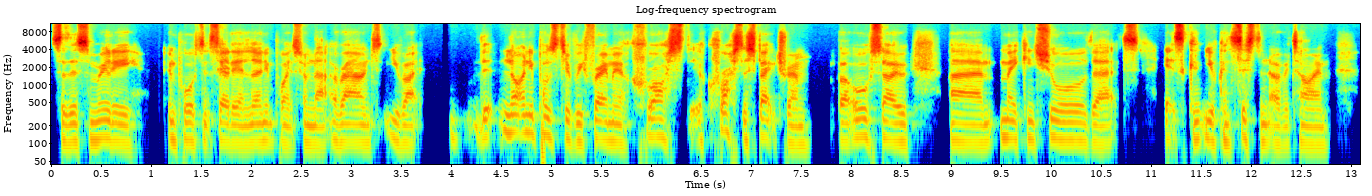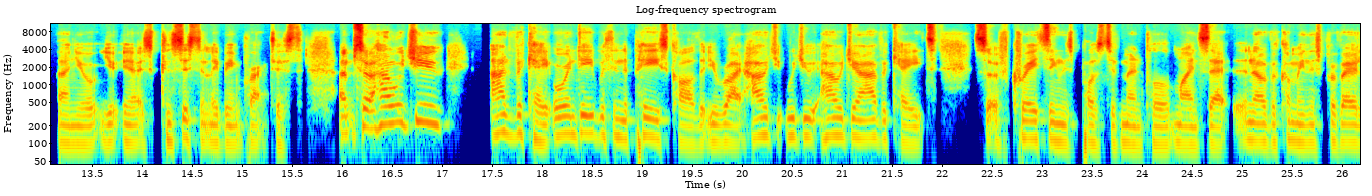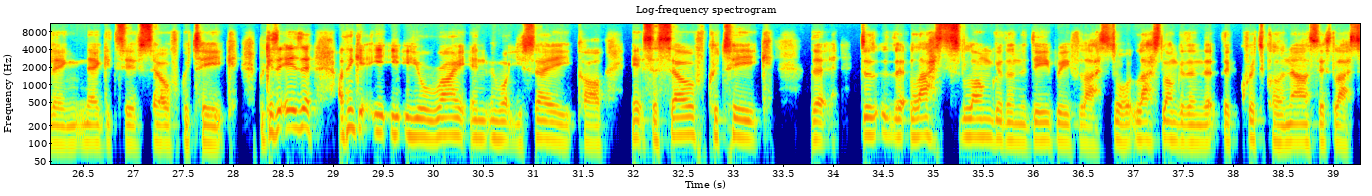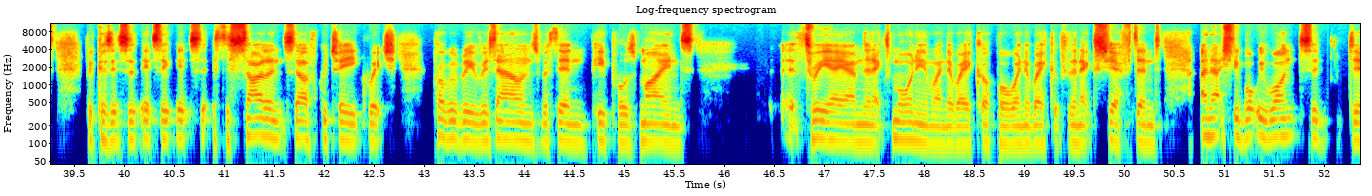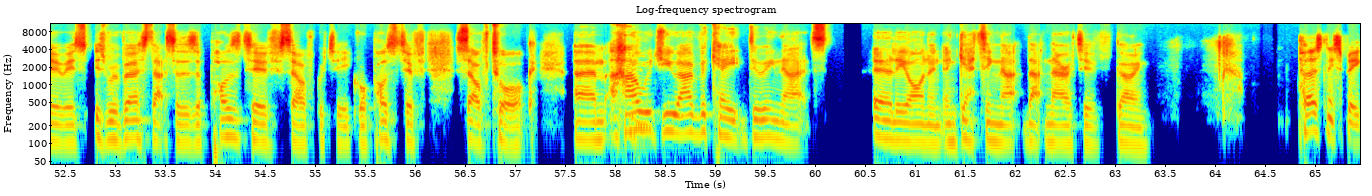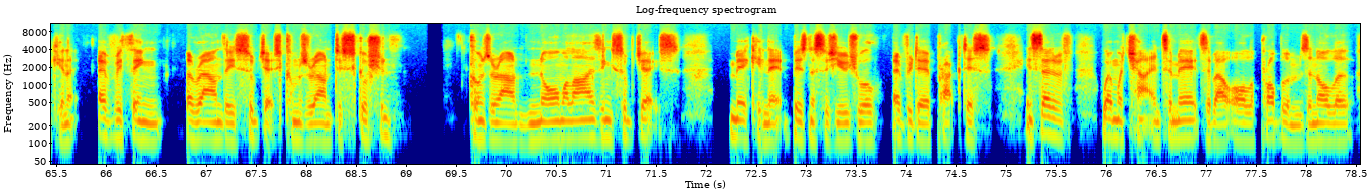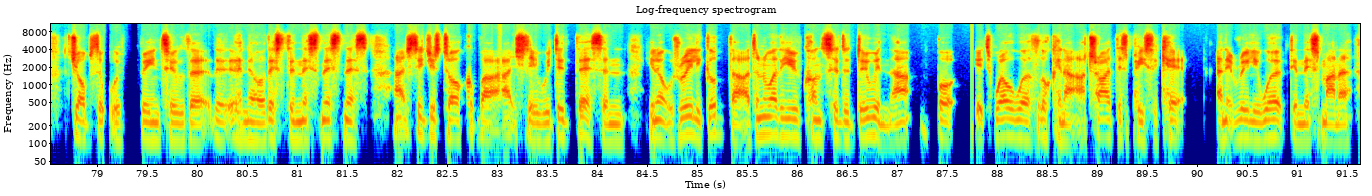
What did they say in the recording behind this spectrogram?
So there's some really important salient learning points from that around you right the, not only positive reframing across the, across the spectrum but also um, making sure that it's you're consistent over time and you're you, you know it's consistently being practiced. Um, so how would you advocate or indeed within the piece Carl that you write how would you would you how would you advocate sort of creating this positive mental mindset and overcoming this prevailing negative self-critique? Because it is a i think it, you're right in, in what you say Carl. It's a self-critique that does, that lasts longer than the debrief lasts or lasts longer than the, the critical analysis lasts because it's a, it's a, it's it's the silent self-critique which probably resounds within people's minds at 3 a.m. the next morning when they wake up or when they wake up for the next shift. And and actually what we want to do is is reverse that. So there's a positive self-critique or positive self-talk. Um, how mm-hmm. would you advocate doing that early on and, and getting that that narrative going? Personally speaking, everything around these subjects comes around discussion, comes around normalizing subjects making it business as usual, everyday practice. Instead of when we're chatting to mates about all the problems and all the jobs that we've been to, that you know this and this and this and this, actually just talk about actually we did this and you know it was really good that. I don't know whether you've considered doing that, but it's well worth looking at. I tried this piece of kit and it really worked in this manner.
